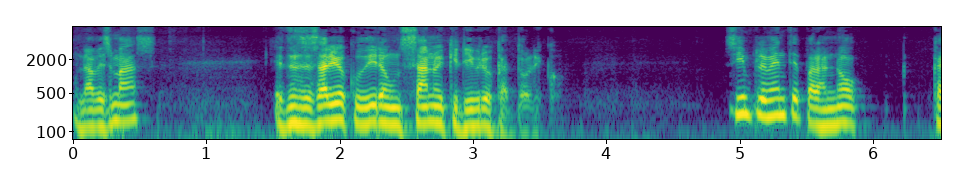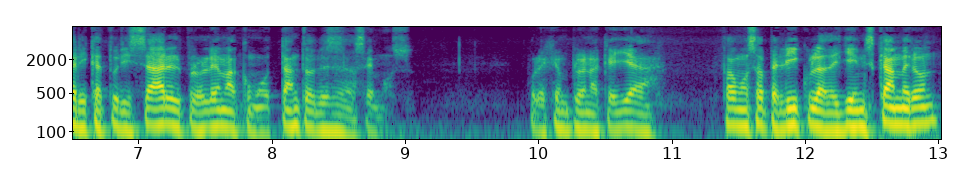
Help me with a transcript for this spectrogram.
Una vez más, es necesario acudir a un sano equilibrio católico, simplemente para no caricaturizar el problema como tantas veces hacemos. Por ejemplo, en aquella famosa película de James Cameron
